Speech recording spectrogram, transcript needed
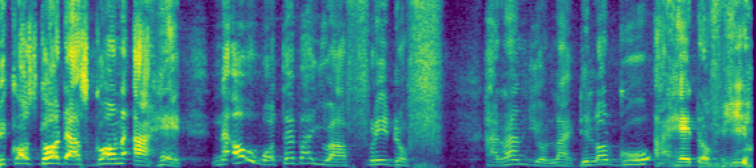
Because God has gone ahead. Now, whatever you are afraid of around your life, the Lord go ahead of you.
